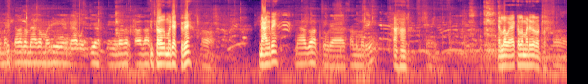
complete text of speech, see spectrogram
ಮರಿ ತಳಗ ಮ್ಯಾಗ ಮರಿ ಮ್ಯಾಗ ಒಜ್ಜಿ ಹಾಕ್ತೀವಿ ಇಲ್ಲಾಂದ್ರೆ ತಳಗ ಹಾಕ್ತೀವಿ. ತಳಗ ಮರಿ ಹಾಕ್ತೀರಿ? ಹಾಂ. ಮ್ಯಾಗ ರೀ? ಮ್ಯಾಗ ಹಾಕ್ತೀವಿ ರೀ ಆ ಸಣ್ಣ ಮರಿ. ಹಾಂ ಹಾಂ. ಎಲ್ಲ ವಯಕಲ್ಲ ಮಾಡಿದಾರೆ ಒಟ್ರ? ಹಾಂ.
